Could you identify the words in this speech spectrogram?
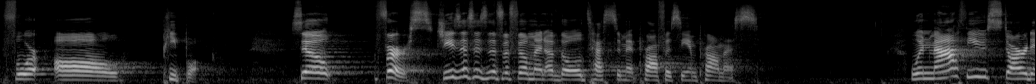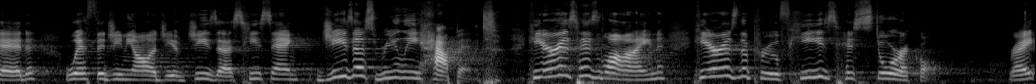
for all people. So, First, Jesus is the fulfillment of the Old Testament prophecy and promise. When Matthew started with the genealogy of Jesus, he's saying, Jesus really happened. Here is his line. Here is the proof. He's historical, right?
